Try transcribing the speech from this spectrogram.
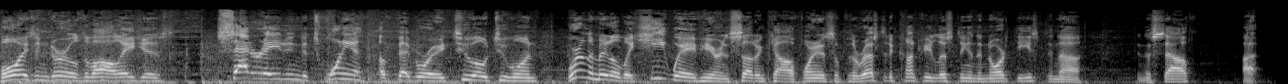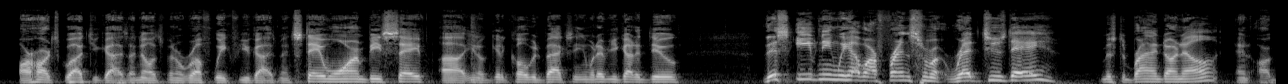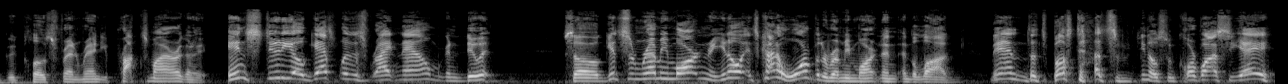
Boys and girls of all ages, Saturday evening, the 20th of February 2021. We're in the middle of a heat wave here in Southern California. So, for the rest of the country listening in the Northeast and uh, in the South, uh, our hearts go out to you guys. I know it's been a rough week for you guys, man. Stay warm, be safe, uh, you know, get a COVID vaccine, whatever you got to do. This evening, we have our friends from Red Tuesday, Mr. Brian Darnell, and our good close friend Randy Proxmire are going to in studio guest with us right now. We're going to do it. So get some Remy Martin. You know, it's kind of warm for the Remy Martin and, and the log. Man, let's bust out some, you know, some Courvoisier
